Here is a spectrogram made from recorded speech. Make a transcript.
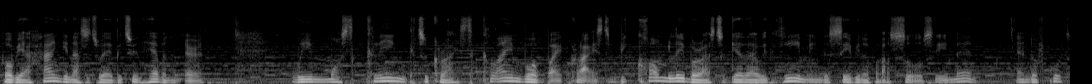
for we are hanging, as it were, between heaven and earth. We must cling to Christ, climb up by Christ, become laborers together with Him in the saving of our souls. Amen. End of quote.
